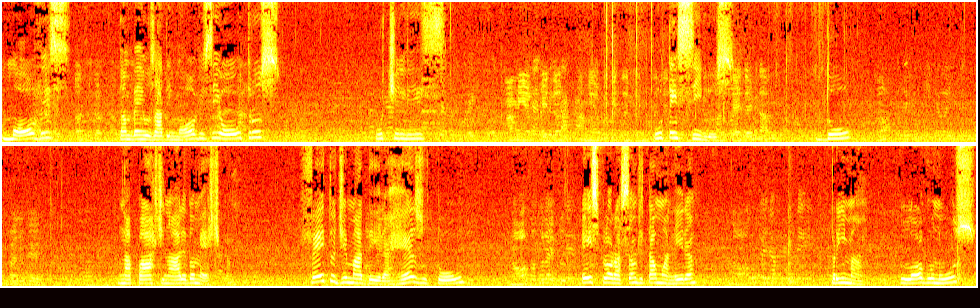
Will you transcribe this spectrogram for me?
Móveis, também usado em móveis e outros utiliz utensílios do na parte na área doméstica. Feito de madeira resultou exploração de tal maneira prima logo nos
